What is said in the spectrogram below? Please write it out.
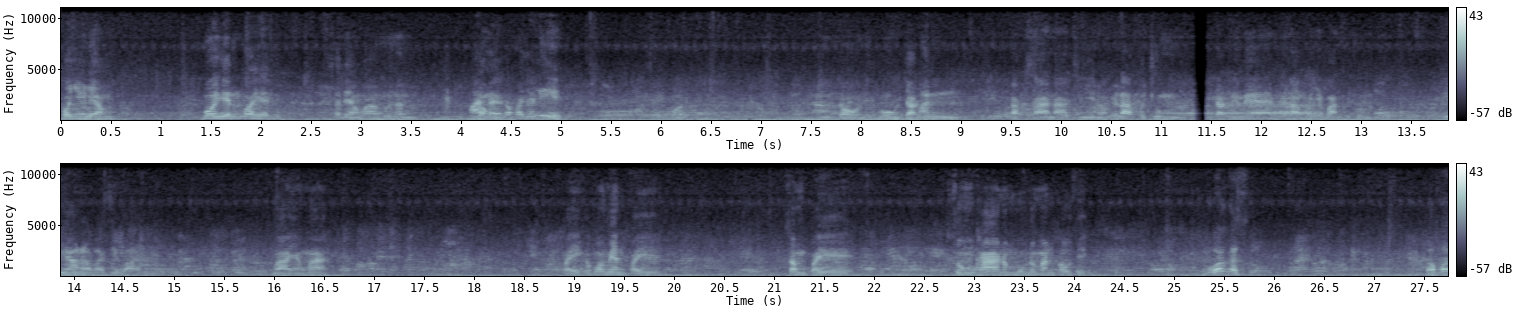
พ่อใหญ่แหลมบ่เห็นบ่เห็น แสดงว่ามื้อนั้นหายไปกับปุญญรีบ่คือเจ้านี่โหจักมันรักษาหน้าที่เนาะเวลาประชุมจากแม่แม่เวลาพยาบาลประชุมนี่ยังหรอว่าสิวายมาอย่างมากไปกับพ่อแม่นไปซ้ำไปส่งคาน้ำมูกน้ำมันเขาสิโอ้ ยก็ก็บ่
